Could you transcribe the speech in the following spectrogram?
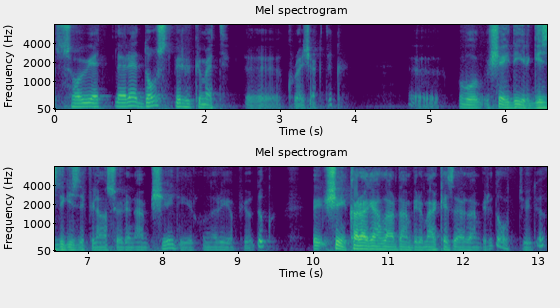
Sovyetlere dost bir hükümet e, kuracaktık. E, bu şey değil, gizli gizli filan söylenen bir şey değil. Onları yapıyorduk. E, şey, karargahlardan biri, merkezlerden biri de ODTÜ'ydü.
